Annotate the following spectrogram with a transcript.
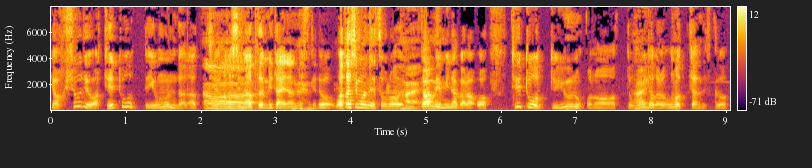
役所ではテトって読むんだなっていう話になってたみたいなんですけど、私もね、そのはい。画面見ながら、あ、テトって言うのかなって思いながら思っちゃうんですけど、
